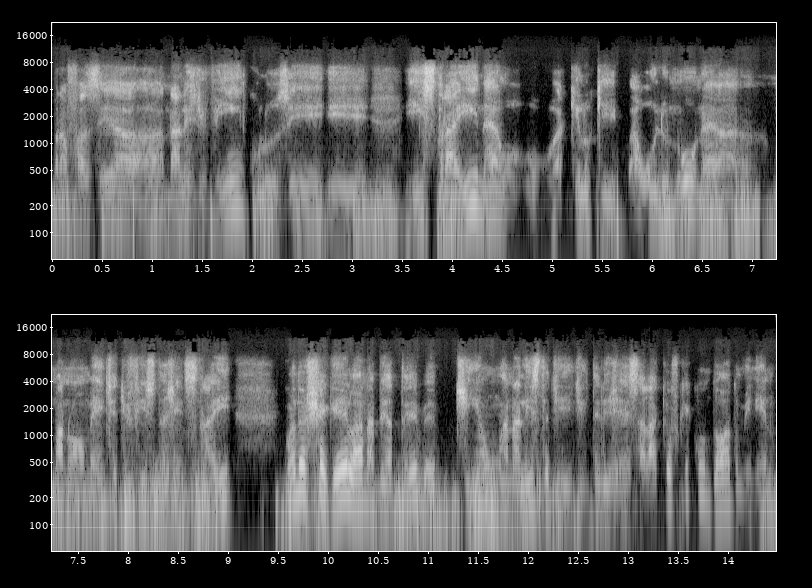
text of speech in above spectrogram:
para fazer a, a, análise de vínculos e, e, e extrair né, o, o, aquilo que a olho nu, né, manualmente é difícil da gente extrair. Quando eu cheguei lá na BAT, tinha um analista de, de inteligência lá que eu fiquei com dó do menino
